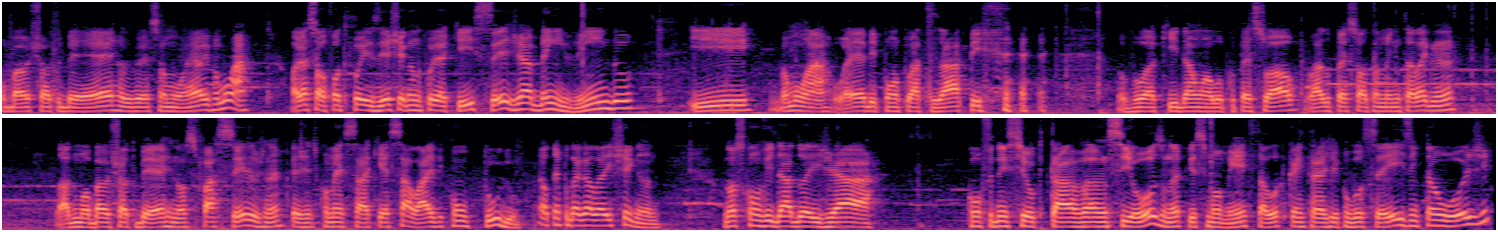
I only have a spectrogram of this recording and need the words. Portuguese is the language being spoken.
Mobile Shot BR, Oliveira Samuel e vamos lá. Olha só, Foto Poesia chegando por aqui, seja bem-vindo. E vamos lá, web.whatsapp. Eu vou aqui dar um alô pro pessoal, lá do pessoal também no Telegram lá do Mobile Shot BR, nossos parceiros, né? Pra gente começar aqui essa live com tudo. É o tempo da galera aí chegando. Nosso convidado aí já confidenciou que estava ansioso, né, por esse momento, tá louco para interagir com vocês. Então hoje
